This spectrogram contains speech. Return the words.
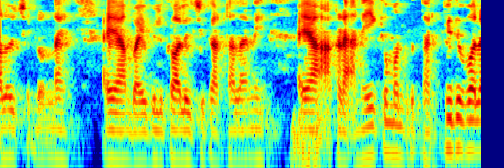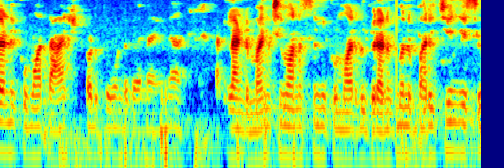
ఆలోచనలు ఉన్నాయి. అయ్యా బైబిల్ కాలేజీ కట్టాలని అయ్యా అక్కడ అనేక మందికి తర్పిదివ్వాలని కుమారుడు ఆశపడుతూ ఉండగా నాయన అట్లాంటి మంచి మనసుని కుమారుడు మీరు అనుకుని పరిచయం చేసి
